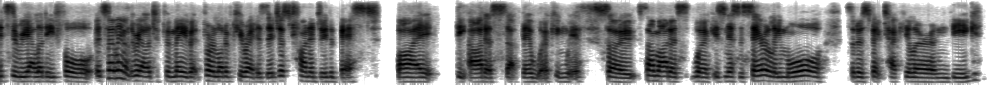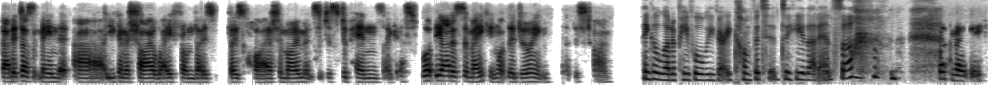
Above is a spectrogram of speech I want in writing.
it's the reality for it's certainly not the reality for me, but for a lot of curators, they're just trying to do the best by the artists that they're working with. So some artists' work is necessarily more sort of spectacular and big, but it doesn't mean that uh, you're going to shy away from those those quieter moments. It just depends, I guess, what the artists are making, what they're doing at this time. I think a lot of people will be very comforted to hear that answer. Maybe.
